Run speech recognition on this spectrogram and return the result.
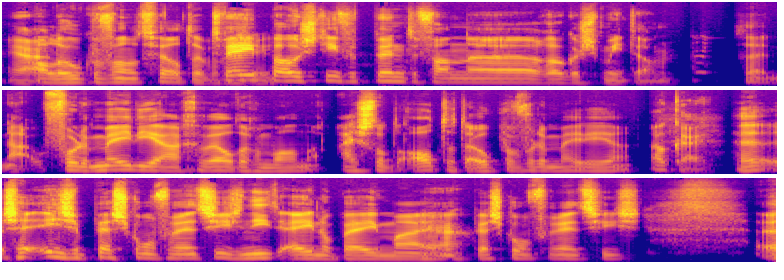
eh, alle hoeken van het veld hebben twee gezien. positieve punten van eh Roger Schmid dan. Nou, voor de media een geweldige man. Hij stond altijd open voor de media. Oké. Hè, ze- In zijn persconferenties, niet één op één, maar Ja. in persconferenties. Eh,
